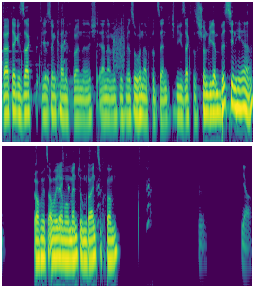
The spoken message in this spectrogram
Da hat er gesagt, wir sind keine Freunde. Ich erinnere mich nicht mehr so hundertprozentig. Wie gesagt, das ist schon wieder ein bisschen her. Brauchen jetzt auch wieder Momente, um reinzukommen. Ja,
